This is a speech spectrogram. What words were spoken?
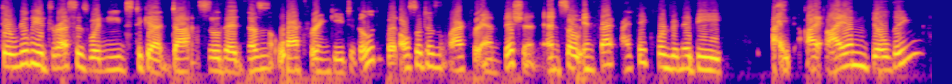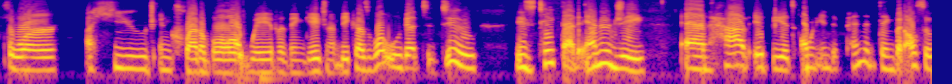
that really addresses what needs to get done so that doesn't lack for engageability but also doesn't lack for ambition. And so in fact i think we're going to be I, I, I am building for a huge incredible wave of engagement because what we'll get to do is take that energy and have it be its own independent thing, but also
